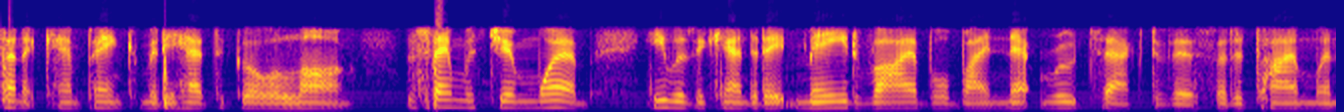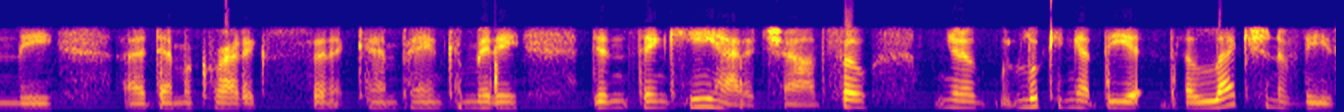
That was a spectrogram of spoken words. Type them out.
Senate Campaign Committee had to go along. The same with Jim Webb. He was a candidate made viable by Netroots activists at a time when the uh, Democratic Senate Campaign Committee didn't think he had a chance. So, you know, looking at the election of these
